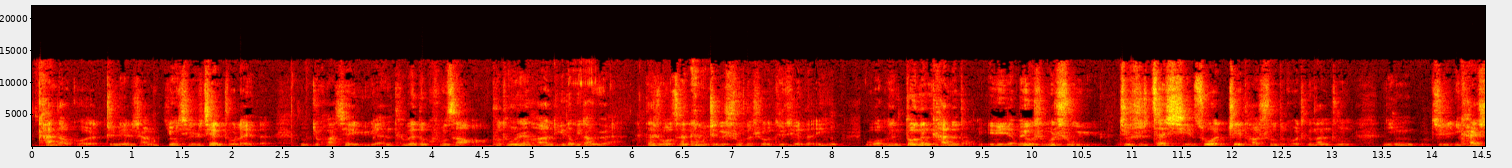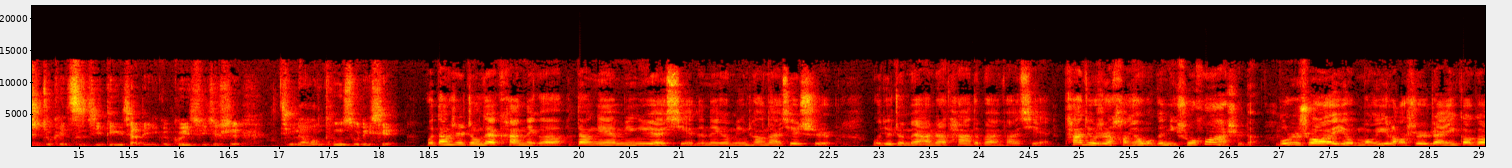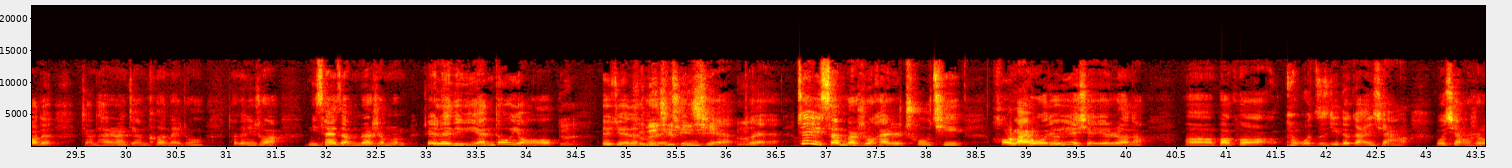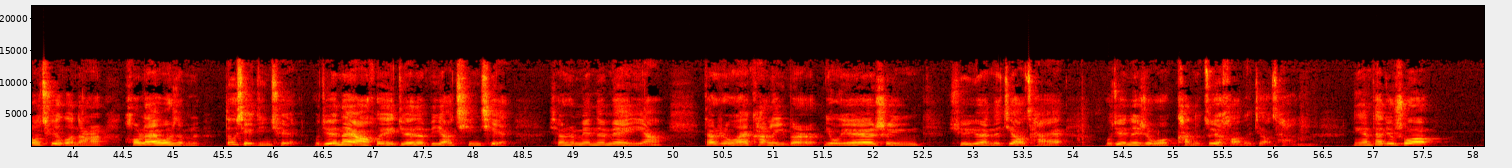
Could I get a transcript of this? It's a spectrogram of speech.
看到过市面上，尤其是建筑类的，你就发现语言特别的枯燥，普通人好像离得比较远。但是我在读这个书的时候，就觉得，哎，我们都能看得懂，也也没有什么术语。就是在写作这套书的过程当中，您就是一开始就给自己定下的一个规矩，就是尽量往通俗里写。我当时正在看那个当年明月写的那个《明朝那些事》，我就准备按照他的办法写。他就是好像我跟你说话似的，不是说有某一老师站一高高的讲台上讲课那种。他跟你说话，你猜怎么着？什么什么这类的语言都有。对。就觉得特别亲切，对这三本书还是初期，后来我就越写越热闹，呃，包括 我自己的感想，我小时候去过哪儿，后来我怎么都写进去，我觉得那样会觉得比较亲切，像是面对面一样。当时我还看了一本纽约摄影学院的教材，我觉得那是我看的最好的教材。你看，他就说，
